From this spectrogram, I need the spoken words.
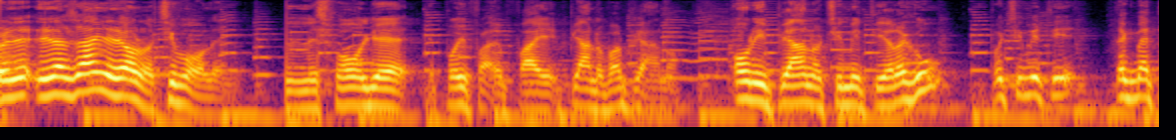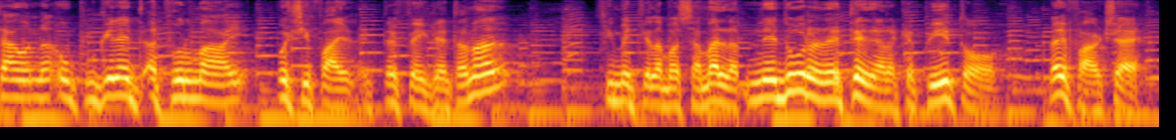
Le, le lasagne allora, ci vuole le sfoglie e poi fai, fai piano per piano. Ogni piano ci metti il ragù, poi ci metti metti un, un pochino a formai, poi ci fai tre fette a mano, ci metti la massamella né dura né tenera, capito? Lei fa, c'è.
